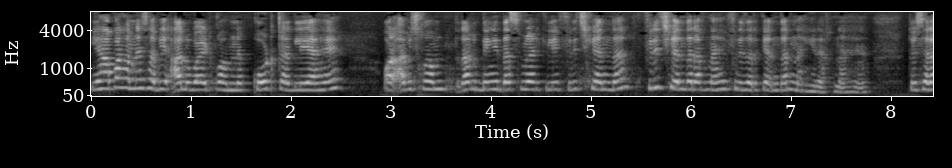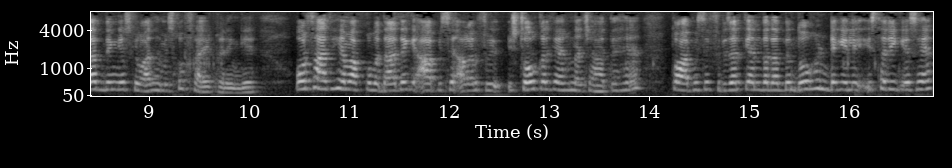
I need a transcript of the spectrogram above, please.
यहाँ पर हमने सभी आलू बाइट को हमने कोट कर लिया है और अब इसको हम रख देंगे दस मिनट के लिए फ्रिज के अंदर। फ्रिज के अंदर रखना है फ्रीजर के अंदर नहीं रखना है। तो इसे रख देंगे, उसके बाद हम इसको फ्राई करेंगे। और साथ ही हम आपको बता दें कि आप इसे अगर स्टोर करके रखना चाहते हैं तो आप इसे फ्रीजर के अंदर रख दें दो घंटे के लिए इस तरीके से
